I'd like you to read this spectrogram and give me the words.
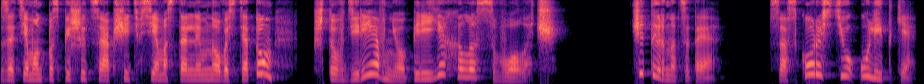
Затем он поспешит сообщить всем остальным новость о том, что в деревню переехала сволочь. 14. Со скоростью улитки.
